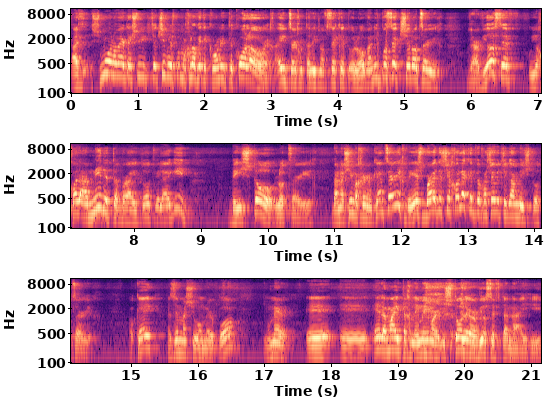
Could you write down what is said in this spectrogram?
אז שמואל אומר, תקשיב- תקשיבו, יש פה מחלוקת עקרונית לכל האורך, האם צריך לו טלית מפסקת או לא, ואני פוסק שלא צריך. ורב יוסף, הוא יכול להעמיד את הברייתות ולהגיד, באשתו לא צריך, באנשים אחרים כן צריך, ויש ברייתא שחולקת וחושבת שגם באשתו צריך, אוקיי? אז זה מה שהוא אומר פה. הוא אומר, אה, אה, אלא מה איתך למימר אשתו לרב יוסף תנאי היא,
